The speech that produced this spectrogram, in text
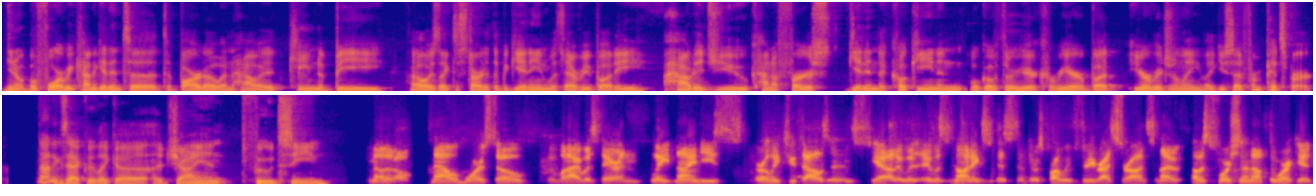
you know, before we kind of get into to Bardo and how it came to be, I always like to start at the beginning with everybody. How did you kind of first get into cooking? And we'll go through your career, but you're originally, like you said, from Pittsburgh. Not exactly like a, a giant food scene. Not at all. Now more so when I was there in late '90s, early 2000s. Yeah, it was it was non-existent. There was probably three restaurants, and I, I was fortunate enough to work at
